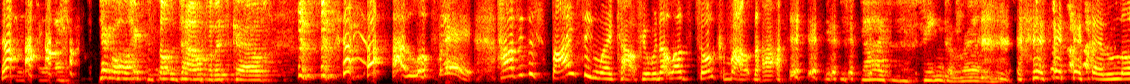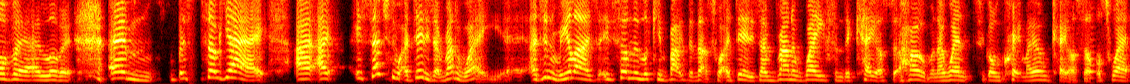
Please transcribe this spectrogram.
Get all like, there's not down for this girl. I love it. How did the spy thing work out for you? We're not allowed to talk about that. You're disguised as a singer, really. I love it. I love it. Um, but so yeah, I, I essentially what I did is I ran away. I didn't realize it's only looking back that that's what I did. Is I ran away from the chaos at home and I went to go and create my own chaos elsewhere.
